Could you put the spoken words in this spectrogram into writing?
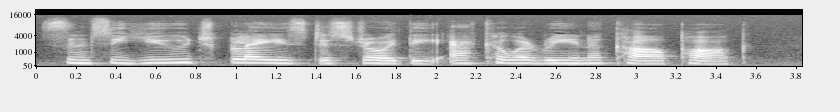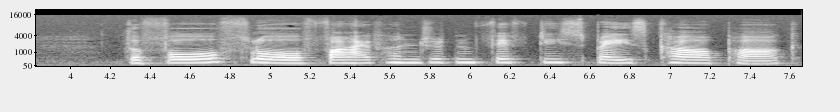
since a huge blaze destroyed the Echo Arena car park. The four floor, 550 space car park,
